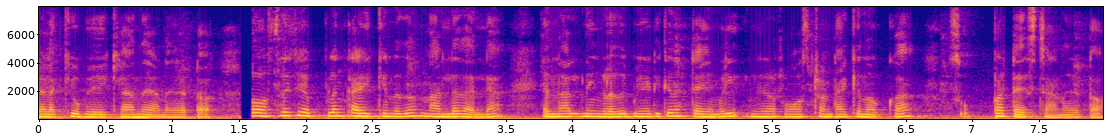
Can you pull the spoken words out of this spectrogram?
ഇളക്കി ഉപയോഗിക്കാവുന്നതാണ് കേട്ടോ. സോസേജ് എപ്പോഴും കഴിക്കുന്നത് നല്ലതല്ല. എന്നാൽ നിങ്ങളിത് മേടിക്കുന്ന ടൈമിൽ ഇങ്ങനെ റോസ്റ്റ് ഉണ്ടാക്കി നോക്കുക. സൂപ്പർ ടേസ്റ്റാണ് കേട്ടോ.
